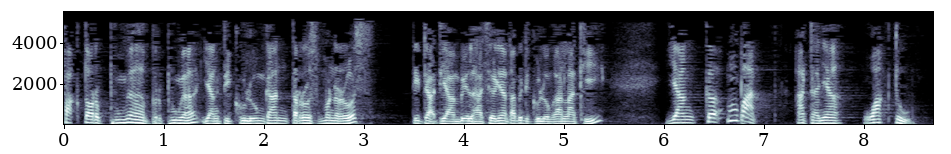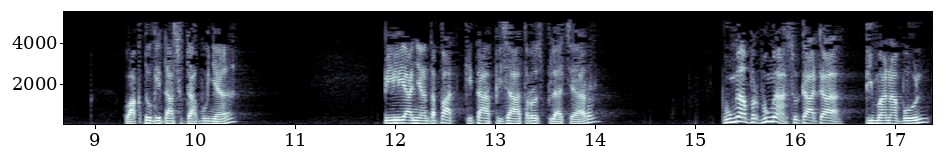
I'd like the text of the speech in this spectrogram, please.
faktor bunga berbunga yang digulungkan terus-menerus, tidak diambil hasilnya tapi digulungkan lagi. Yang keempat, adanya waktu. Waktu kita sudah punya, pilihan yang tepat kita bisa terus belajar. Bunga berbunga sudah ada di mana pun,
